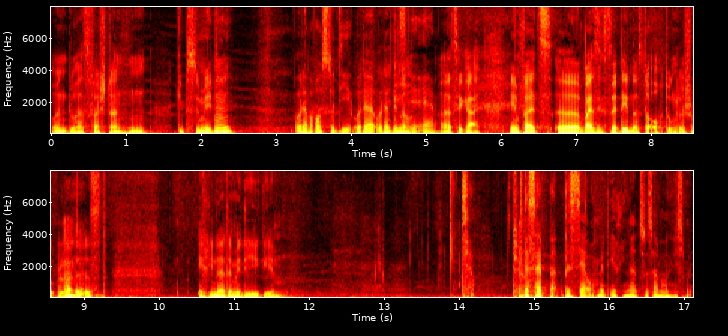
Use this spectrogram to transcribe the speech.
Und du hast verstanden, gibst du mir die? Hm. Oder brauchst du die? Oder, oder genau. willst du die? Äh. Ist egal. Jedenfalls äh, weiß ich seitdem, dass du auch dunkle Schokolade mhm. isst. Irina hätte mir die gegeben. Tja. Tja. Deshalb bist du ja auch mit Irina zusammen und nicht mit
